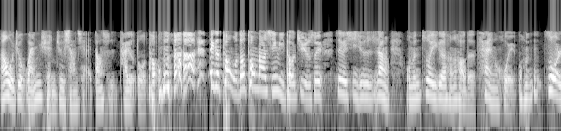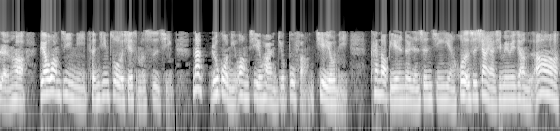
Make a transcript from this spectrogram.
然后我就完全就想起来，当时他有多痛，那个痛我都痛到心里头去了。所以这个戏就是让我们做一个很好的忏悔。我们做人哈，不要忘记你曾经做了些什么事情。那如果你忘记的话，你就不妨借由你看到别人的人生经验，或者是像雅琪妹妹这样子啊。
